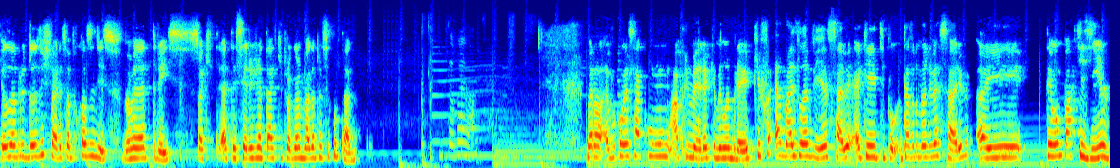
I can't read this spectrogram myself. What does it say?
Eu lembro duas histórias só por causa disso. Na verdade, três. Só que a terceira já tá aqui programada pra ser contada. Lá, eu vou começar com a primeira que eu me lembrei, que foi a mais levinha, sabe? É que, tipo, tava no meu aniversário, aí tem uma partezinha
